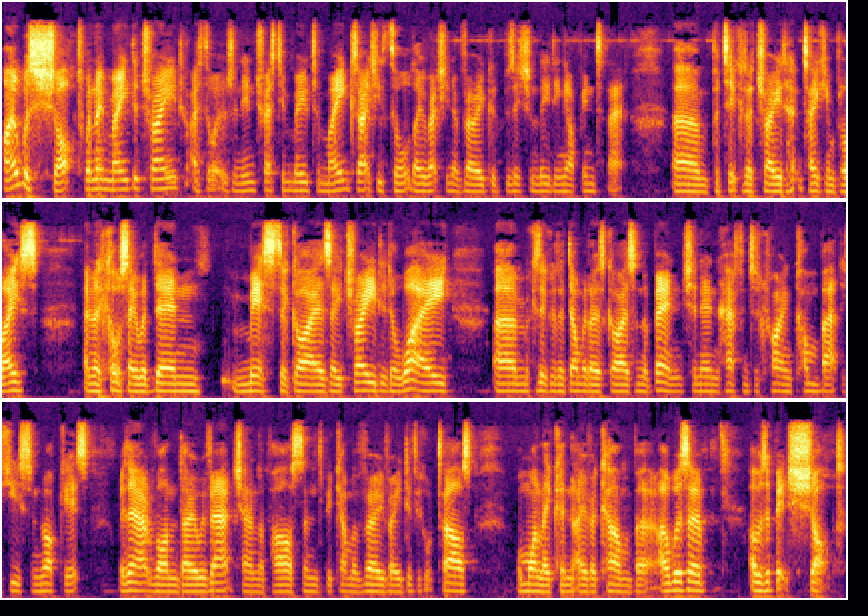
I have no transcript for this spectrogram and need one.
I was shocked when they made the trade. I thought it was an interesting move to make because I actually thought they were actually in a very good position leading up into that um, particular trade taking place. And of course, they would then miss the guys they traded away um, because they could have done with those guys on the bench, and then having to try and combat the Houston Rockets without Rondo, without Chandler Parsons, become a very very difficult task, and one they couldn't overcome. But I was a I was a bit shocked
